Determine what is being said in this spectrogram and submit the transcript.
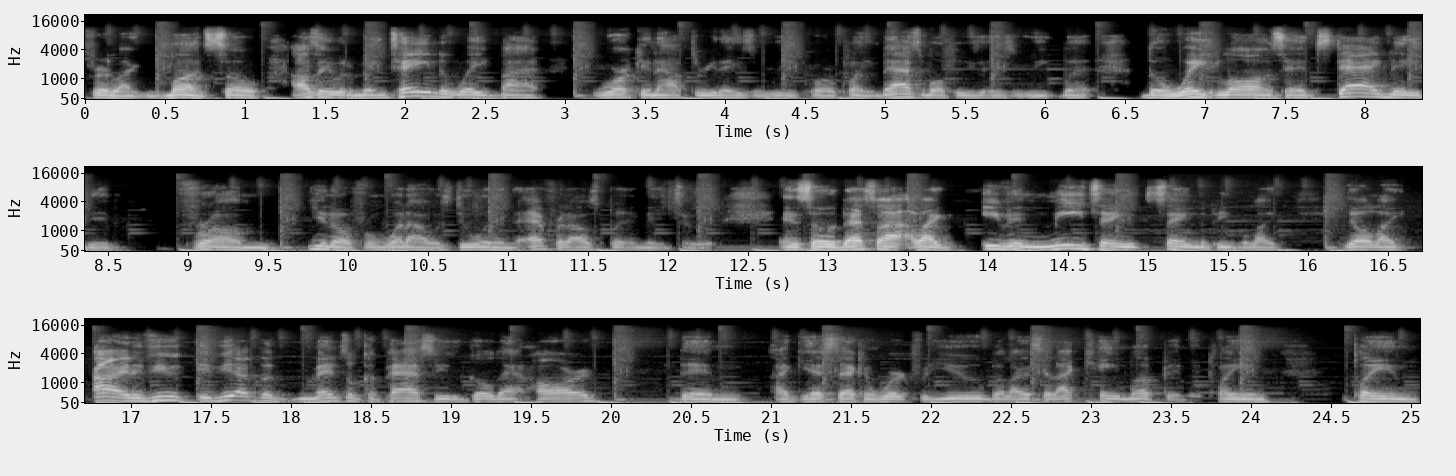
for like months, so I was able to maintain the weight by working out three days a week or playing basketball three days a week. But the weight loss had stagnated from you know from what I was doing and the effort I was putting into it. And so that's why like even me saying saying to people like, yo, like, all right, if you if you have the mental capacity to go that hard, then I guess that can work for you. But like I said, I came up in it playing playing,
